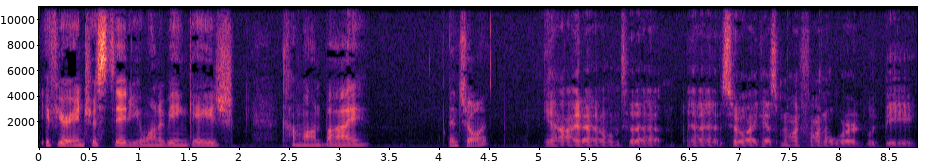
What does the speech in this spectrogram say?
if you're interested, you want to be engaged, come on by. And Sean? Yeah, I'd add on to that. Uh, so I guess my final word would be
